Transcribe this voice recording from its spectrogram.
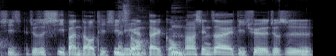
细就是细半导体、细晶圆代工。那现在的确就是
